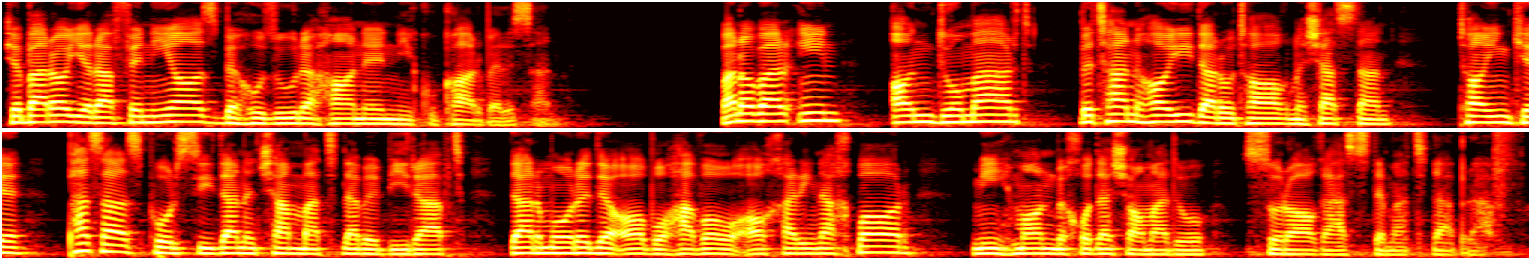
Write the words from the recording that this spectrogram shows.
که برای رفع نیاز به حضور هان نیکوکار برسند. بنابراین آن دو مرد به تنهایی در اتاق نشستند تا اینکه پس از پرسیدن چند مطلب بی ربط در مورد آب و هوا و آخرین اخبار میهمان به خودش آمد و سراغ اصل مطلب رفت.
